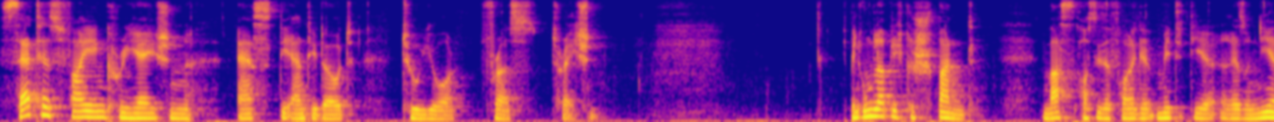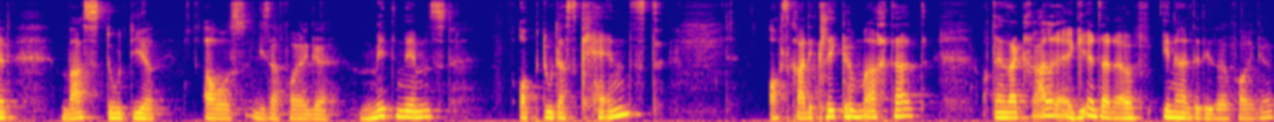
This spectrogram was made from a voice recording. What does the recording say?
Satisfying Creation as the antidote to your frustration. Ich bin unglaublich gespannt, was aus dieser Folge mit dir resoniert, was du dir aus dieser Folge mitnimmst, ob du das kennst, ob es gerade Klick gemacht hat, ob dein Sakral reagiert hat auf Inhalte dieser Folge.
